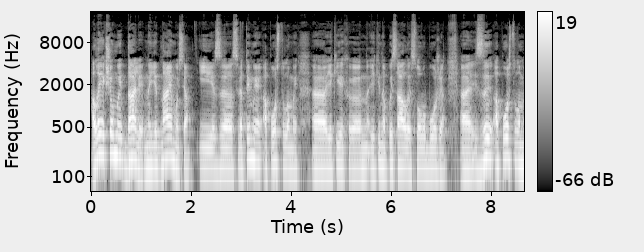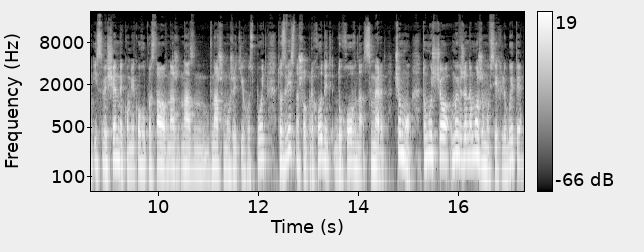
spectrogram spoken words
Але якщо ми далі не єднаємося і з святими апостолами, е, яких, е, н- написали Слово Боже, е, з апостолом і священником, якого поставив наш, нас в нашому житті Господь, то звісно, що приходить духовна смерть. Чому? Тому що ми вже не можемо всіх любити,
